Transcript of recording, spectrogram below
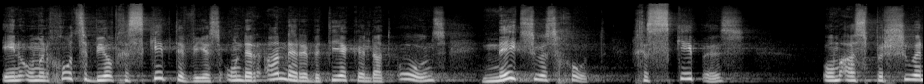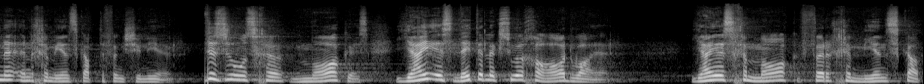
En om in God se beeld geskep te wees onder andere beteken dat ons net soos God geskep is om as persone in gemeenskap te funksioneer. Dit is hoe ons gemaak is. Jy is letterlik so gehardwire. Jy is gemaak vir gemeenskap.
